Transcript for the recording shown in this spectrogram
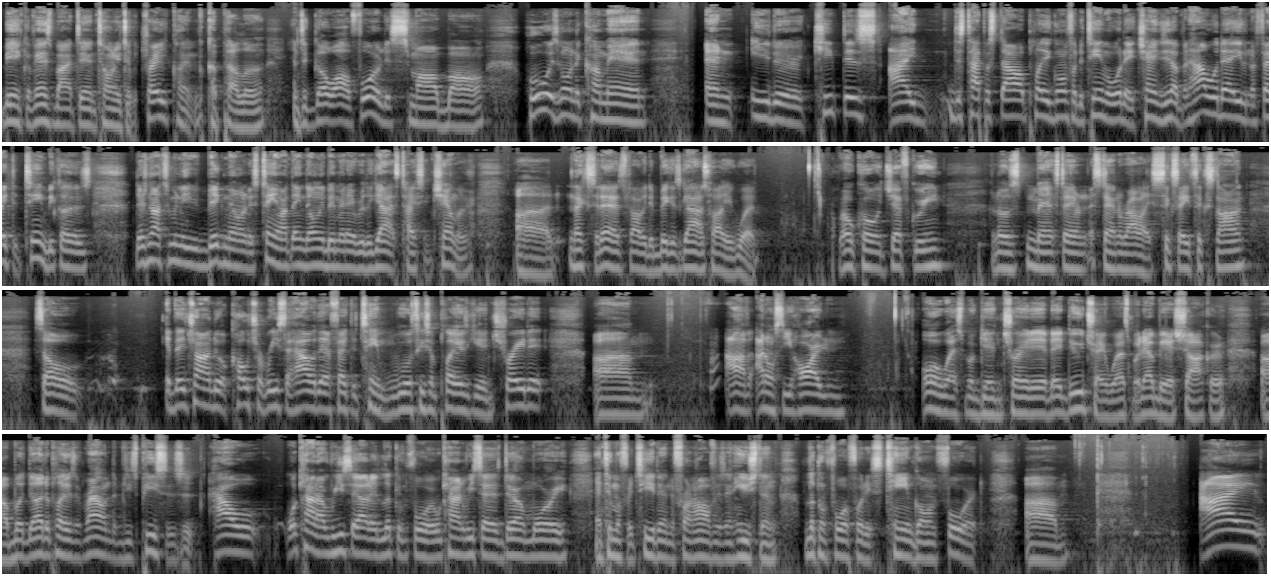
being convinced by D'Antoni to trade Clint Capela and to go all for this small ball, who is going to come in and either keep this I this type of style play going for the team or will they change it up? And how would that even affect the team? Because there's not too many big men on this team. I think the only big man they really got is Tyson Chandler. Uh, next to that, it's probably the biggest guy. It's probably what Rocco, Jeff Green. And those men stand stand around like six eight, six nine. So if they try to do a culture reset, how would that affect the team? We'll see some players getting traded. Um, I, I don't see Harden or Westbrook getting traded. If they do trade Westbrook, that'd be a shocker. Uh, but the other players around them, these pieces, how what kind of reset are they looking for? What kind of reset is Daryl Morey and Timothy Fertitta in the front office in Houston looking for for this team going forward? Um, I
